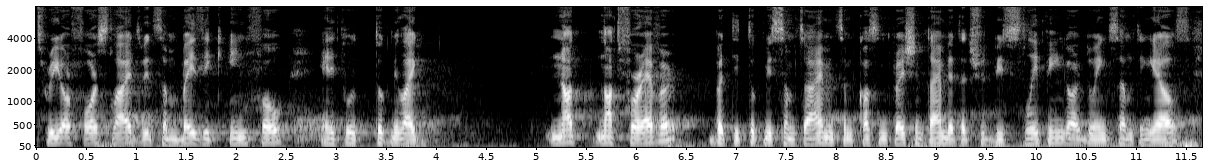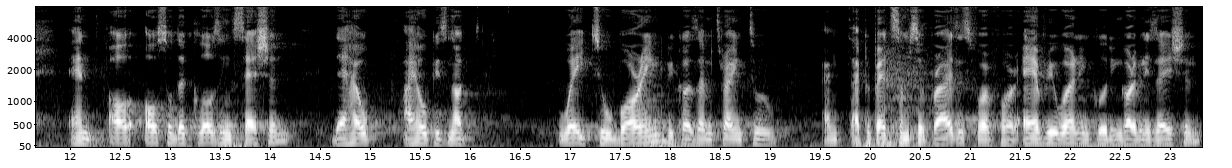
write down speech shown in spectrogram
three or four slides with some basic info, and it would, took me like not not forever, but it took me some time and some concentration time that I should be sleeping or doing something else, and al- also the closing session. That I hope I hope is not way too boring because I'm trying to. I'm, I prepared some surprises for, for everyone, including organization.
